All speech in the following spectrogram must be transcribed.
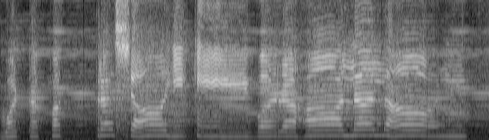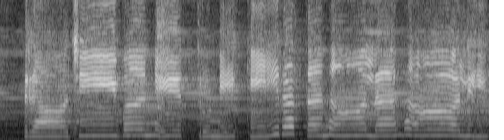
వటపత్రశాయికి వరహాలలాలి రాజీవ నేత్రునికి రతనాలలాలి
